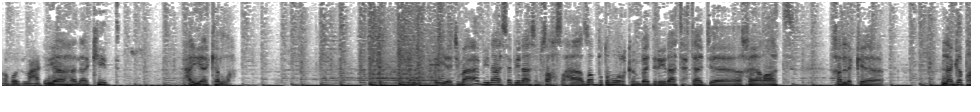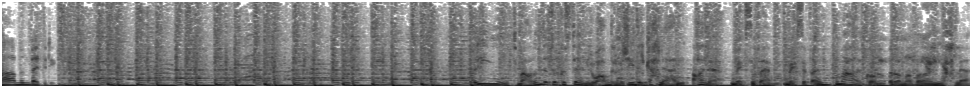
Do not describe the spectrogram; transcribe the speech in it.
أفوز معك. يا هلا أكيد. حياك الله. اي يا جماعة أبي ناس أبي ناس مصحصحة. ضبط امورك من بدري لا تحتاج آه، خيارات. خليك آه، لقطها من بدري. مع رندة تركستاني وعبد المجيد الكحلان على Mix FM. ميكس اف ام معاكم. رمضان يحلى.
